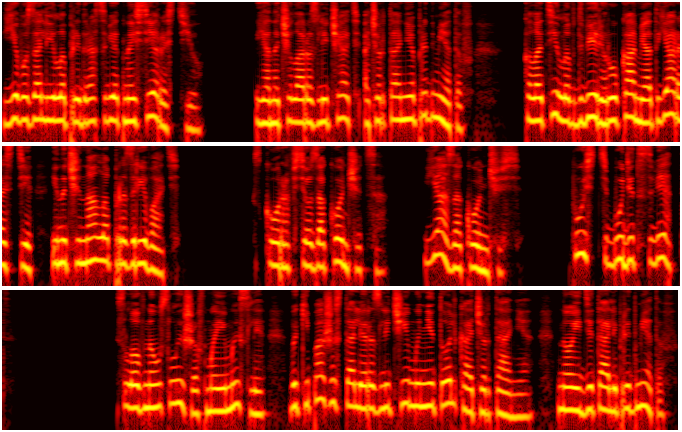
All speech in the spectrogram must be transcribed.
Его залило предрассветной серостью. Я начала различать очертания предметов, колотила в дверь руками от ярости и начинала прозревать. Скоро все закончится. Я закончусь. Пусть будет свет. Словно услышав мои мысли, в экипаже стали различимы не только очертания, но и детали предметов.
